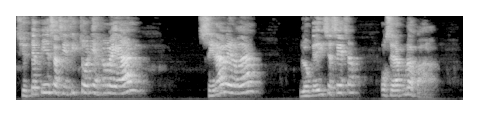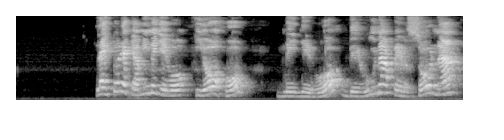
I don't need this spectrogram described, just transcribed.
si usted piensa si esa historia es real, será verdad lo que dice César o será pura paja. La historia que a mí me llegó, y ojo, me llegó de una persona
